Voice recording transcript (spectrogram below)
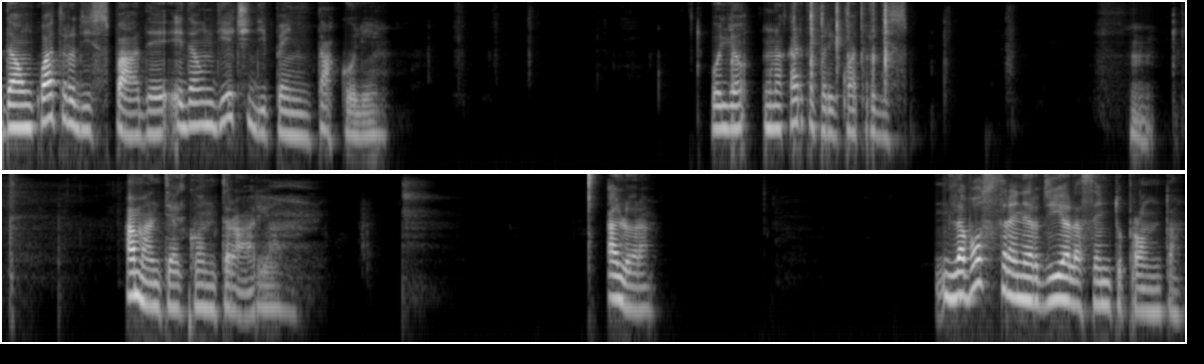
da un 4 di spade e da un 10 di pentacoli. Voglio una carta per il 4 di spade. Hmm. Amanti al contrario. Allora, la vostra energia la sento pronta,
